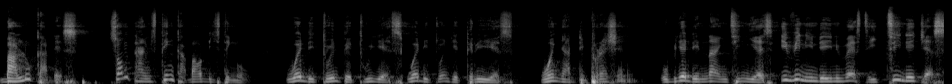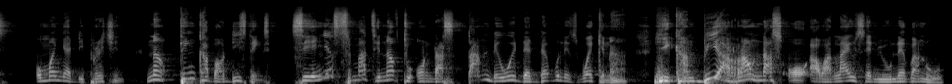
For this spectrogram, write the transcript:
But look at this. Sometimes think about this thing. oh. Where the 22 years, where the 23 years, when you're depression, Obi the 19 years, even in the university, teenagers, omanya depression. Now think about these things. Say you're smart enough to understand the way the devil is working. Now. He can be around us all our lives and you'll never know.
